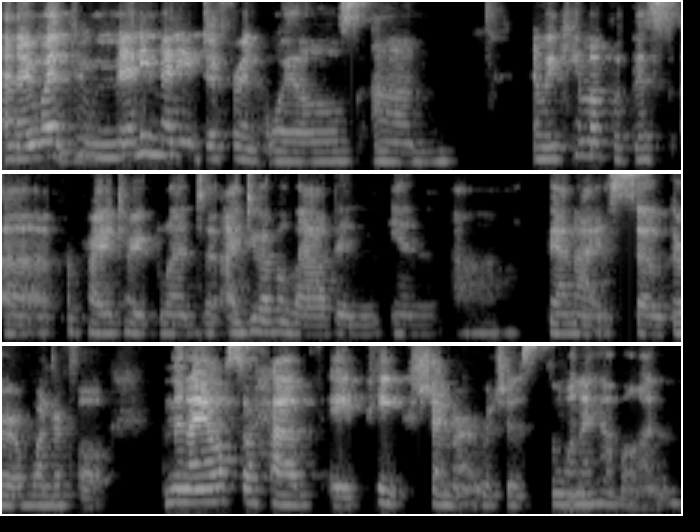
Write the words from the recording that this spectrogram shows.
and I went through many many different oils. Um, and we came up with this uh, proprietary blend. I do have a lab in in uh, Van Nuys, so they're wonderful. And then I also have a pink shimmer, which is the one I have on.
